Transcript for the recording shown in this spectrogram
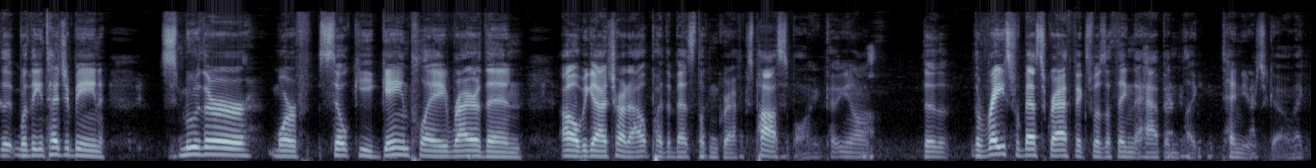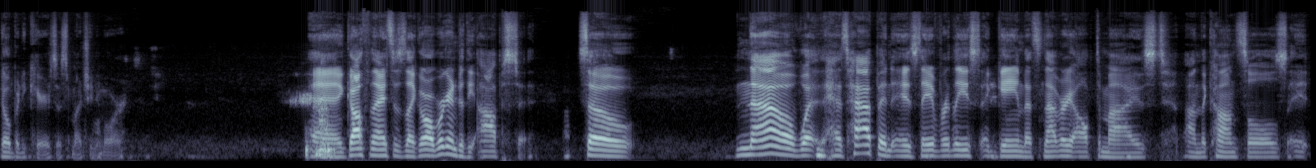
the, with the intention being smoother more silky gameplay rather than oh we gotta try to output the best looking graphics possible. You know the the race for best graphics was a thing that happened like 10 years ago. Like nobody cares this much anymore. And gotham knights is like oh we're gonna do the opposite. So now what has happened is they've released a game that's not very optimized on the consoles. It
